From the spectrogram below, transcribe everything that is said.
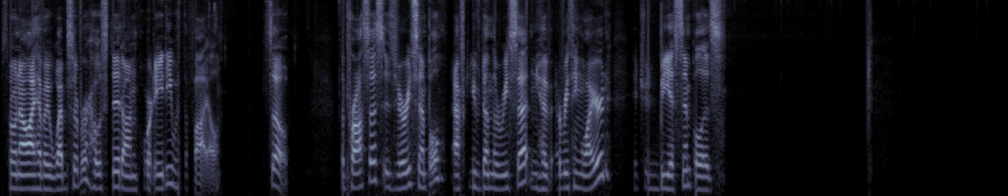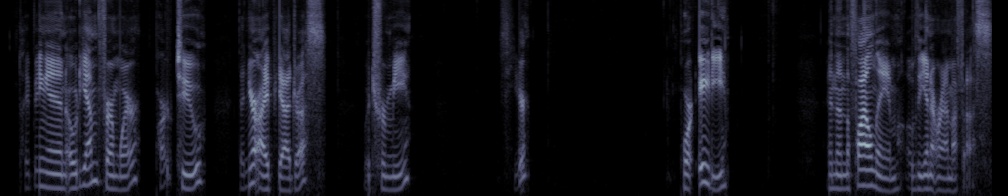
So now I have a web server hosted on port 80 with the file. So the process is very simple. After you've done the reset and you have everything wired, it should be as simple as typing in ODM firmware, part 2, then your IP address, which for me is here, port 80, and then the file name of the initramfs.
